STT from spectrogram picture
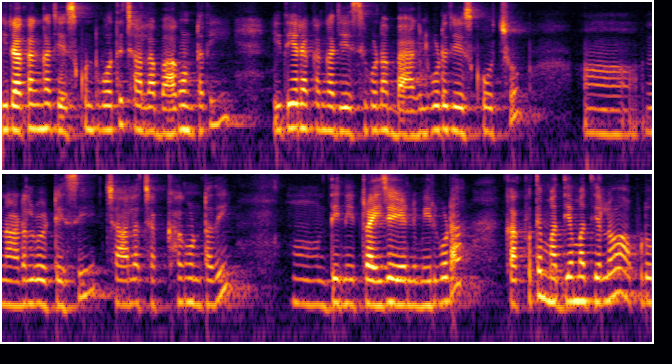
ఈ రకంగా చేసుకుంటూ పోతే చాలా బాగుంటుంది. ఇదే రకంగా చేసి కూడా బ్యాగులు కూడా చేసుకోవచ్చు. నాడలు పెట్టేసి చాలా చక్కగా ఉంటుంది. దీన్ని ట్రై చేయండి మీరు కూడా. కాకపోతే మధ్య మధ్యలో అప్పుడు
